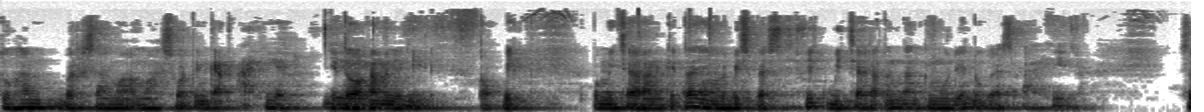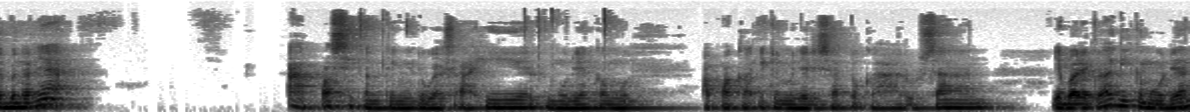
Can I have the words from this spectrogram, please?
Tuhan bersama mahasiswa tingkat akhir. Itu Iya. akan menjadi topik pembicaraan kita yang lebih spesifik bicara tentang kemudian tugas akhir. Sebenarnya apa sih pentingnya tugas akhir? Kemudian kamu apakah itu menjadi satu keharusan ya balik lagi kemudian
